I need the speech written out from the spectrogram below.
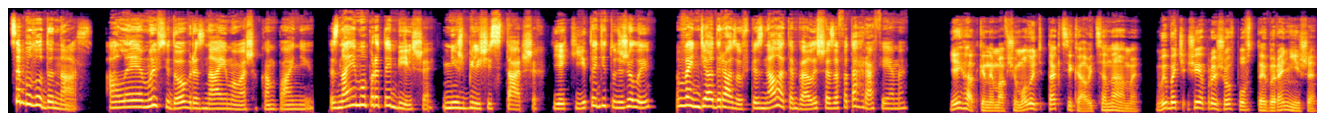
Це було до нас, але ми всі добре знаємо вашу компанію. Знаємо про те більше, ніж більшість старших, які тоді тут жили. Венді одразу впізнала тебе лише за фотографіями. Я й гадки не мав, що молодь так цікавиться нами. Вибач, що я пройшов повз тебе раніше.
